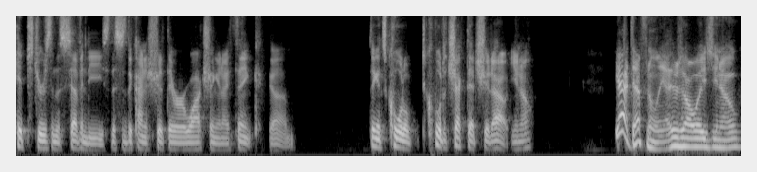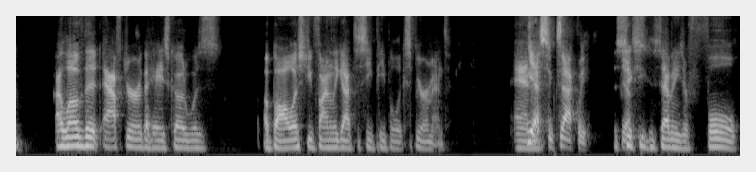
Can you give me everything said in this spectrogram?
hipsters in the 70s this is the kind of shit they were watching and i think um, I think it's cool to cool to check that shit out you know? Yeah definitely. There's always you know i love that after the Hays code was abolished you finally got to see people experiment. And yes exactly. the yes. 60s and 70s are full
